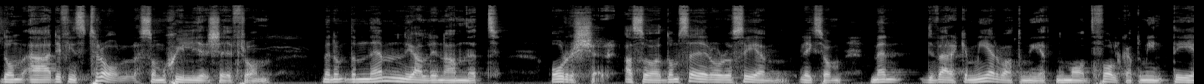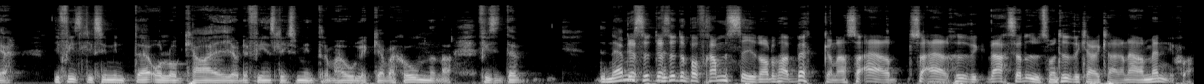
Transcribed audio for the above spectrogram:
de är, det finns troll som skiljer sig från... Men de, de nämner ju aldrig namnet orcher. Alltså de säger Orosen liksom, men det verkar mer vara att de är ett nomadfolk, att de inte är det finns liksom inte Olokai och det finns liksom inte de här olika versionerna. Det finns inte... Det nämns, Dess, dessutom på framsidan av de här böckerna så, är, så är huvud, där ser det ut som att huvudkaraktären är en människa.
